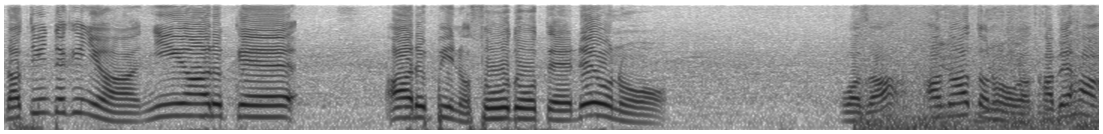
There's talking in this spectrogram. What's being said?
ラティン的には 2RKRP の総動艇レオの技？あの後の方が壁は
